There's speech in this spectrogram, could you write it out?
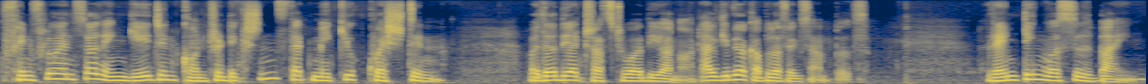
influencers engage in contradictions that make you question whether they are trustworthy or not. I'll give you a couple of examples. Renting versus buying.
